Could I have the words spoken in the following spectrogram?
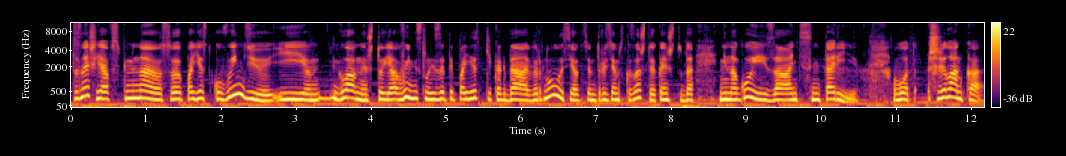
ты знаешь, я вспоминаю свою поездку в Индию, и главное, что я вынесла из этой поездки, когда вернулась, я вот всем друзьям сказала, что я, конечно, туда не ногой из-за антисанитарии. Вот. Шри-Ланка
